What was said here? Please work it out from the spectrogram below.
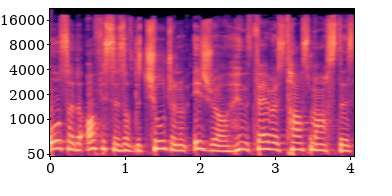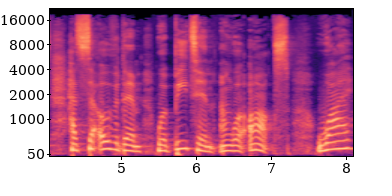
Also, the officers of the children of Israel, whom Pharaoh's taskmasters had set over them, were beaten and were asked, Why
